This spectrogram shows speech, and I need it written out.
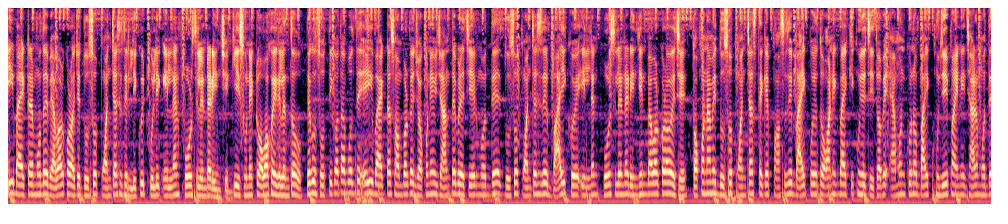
এই বাইকটার মধ্যে ব্যবহার করা হয়েছে দুশো পঞ্চাশ সিসির liquid cooling inline four cylinder engine কি শুনে একটু অবাক হয়ে গেলেন তো? দেখুন, সত্যি কথা বলতে এই বাইকটা সম্পর্কে যখনই আমি জানতে পেরেছি, এর মধ্যে দুশো পঞ্চাশ সিসির বাইক হয়ে ইনলাইন ফোর সিলিন্ডার ইঞ্জিন ব্যবহার করা হয়েছে, তখন আমি দুশো পঞ্চাশ থেকে পাঁচশো সিসির বাইক পর্যন্ত অনেক বাইককে খুঁজেছি, তবে এমন কোনো বাইক খুঁজেই পাইনি যার মধ্যে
